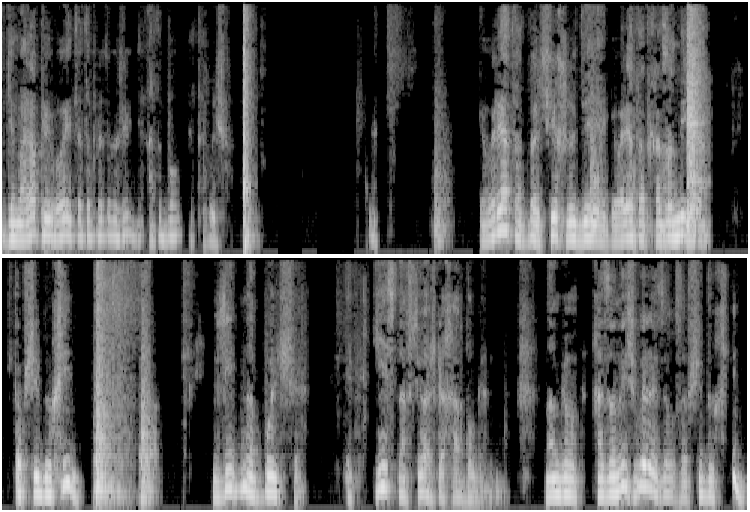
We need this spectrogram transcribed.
Гемора приводит это предложение. От Бога это вышло. Говорят от больших людей, говорят от Хазоныша, что в Шидухим видно больше есть на все Ашгаха Бога. Но он говорит, Хазаныш выразился в Шидухим,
